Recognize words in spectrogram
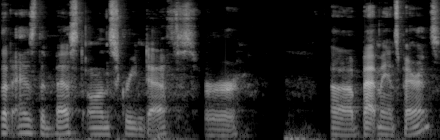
that it has the best on-screen deaths for uh, Batman's parents.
